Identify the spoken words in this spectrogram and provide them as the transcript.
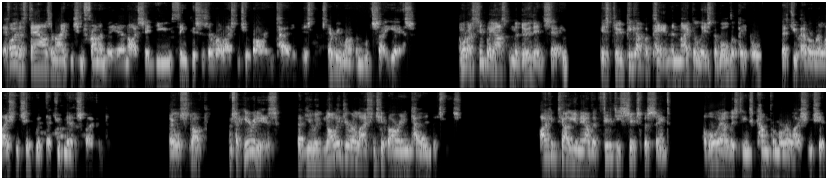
if I had a thousand agents in front of me and I said, Do you think this is a relationship orientated business? Every one of them would say yes. And what I simply ask them to do then, Sam, is to pick up a pen and make a list of all the people that you have a relationship with that you've never spoken to. They all stop. And so here it is that you acknowledge a relationship orientated business. I can tell you now that 56% of all our listings come from a relationship.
